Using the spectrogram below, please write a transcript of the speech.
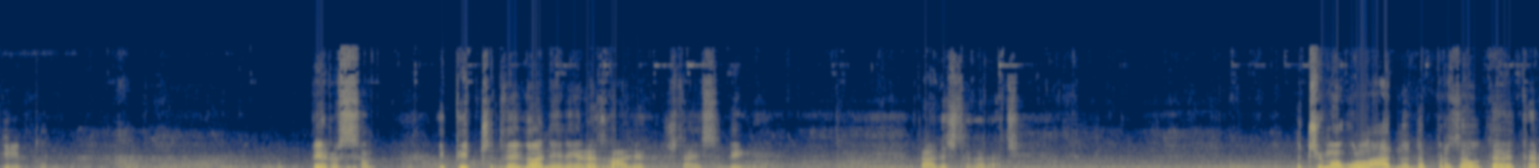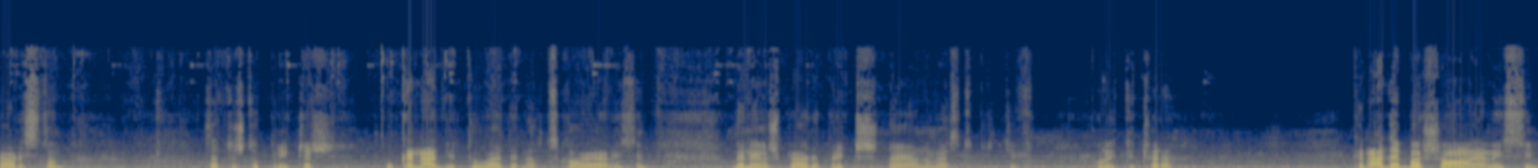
gripu virusom i piče dve godine i razvaljuju šta im se digne. Rade šta god hoće. Znači, mogu ladno da prozovu tebe teroristom, zato što pričaš. U Kanadi je to uvedeno skoro, ja mislim, da nemaš pravo da pričaš na javnom mestu protiv političara. Kanada je baš ono, ja mislim,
